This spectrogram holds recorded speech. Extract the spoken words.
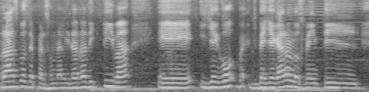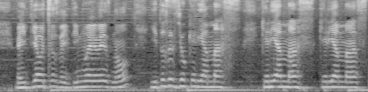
rasgos de personalidad adictiva eh, y llegó, me llegaron los 20, 28, 29, ¿no? Y entonces yo quería más, quería más, quería más.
